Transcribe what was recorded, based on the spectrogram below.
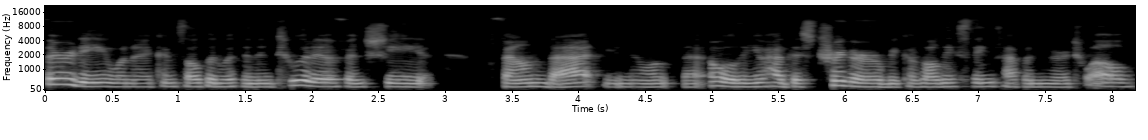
30 when i consulted with an intuitive and she found that you know that oh you had this trigger because all these things happened when you were 12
